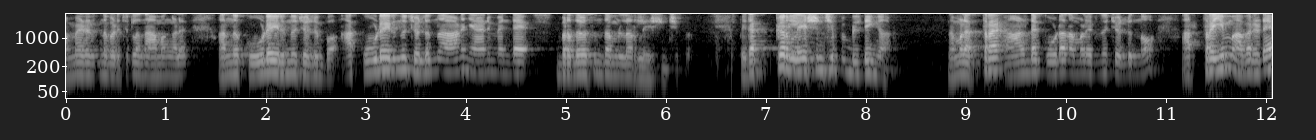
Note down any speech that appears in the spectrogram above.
അമ്മയുടെ അടുത്ത് പഠിച്ചിട്ടുള്ള നാമങ്ങൾ അന്ന് കൂടെ ഇരുന്ന് ചൊല്ലുമ്പോൾ ആ കൂടെ ഇരുന്ന് ചൊല്ലുന്നതാണ് ഞാനും എന്റെ ബ്രദേഴ്സും തമ്മിലുള്ള റിലേഷൻഷിപ്പ് ഇതൊക്കെ റിലേഷൻഷിപ്പ് ബിൽഡിംഗ് ആണ്. നമ്മൾ എത്ര ആളുടെ കൂടെ നമ്മൾ ഇരുന്ന് ചൊല്ലുന്നോ അത്രയും അവരുടെ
